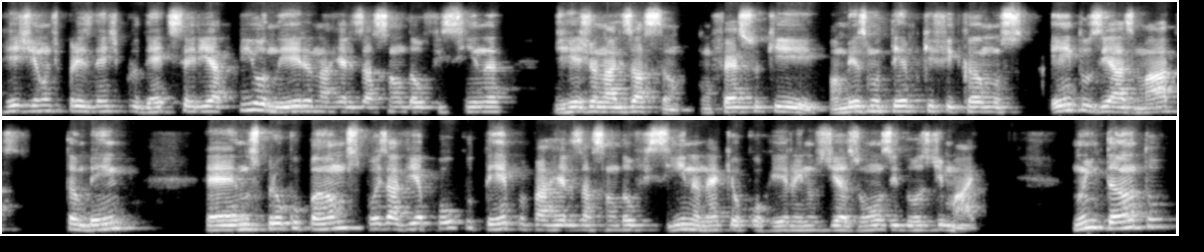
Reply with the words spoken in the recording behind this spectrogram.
região de Presidente Prudente seria pioneira na realização da oficina de regionalização. Confesso que, ao mesmo tempo que ficamos entusiasmados, também é, nos preocupamos, pois havia pouco tempo para a realização da oficina, né, que ocorreram nos dias 11 e 12 de maio. No entanto,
